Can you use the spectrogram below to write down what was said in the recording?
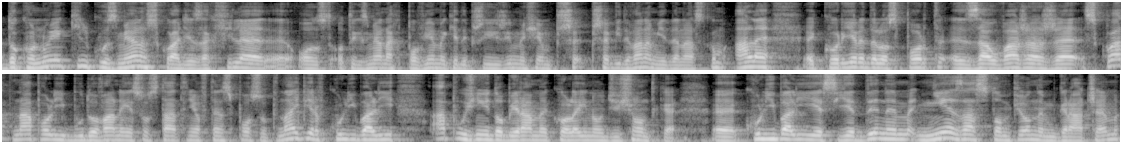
dokonuje kilku zmian w składzie, za chwilę o, o tych zmianach powiemy, kiedy przyjrzymy się prze, przewidywaną jedenastką, ale Corriere dello Sport zauważa, że skład Napoli budowany jest jest ostatnio w ten sposób. Najpierw Kulibali, a później dobieramy kolejną dziesiątkę. E, Kulibali jest jedynym niezastąpionym graczem.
